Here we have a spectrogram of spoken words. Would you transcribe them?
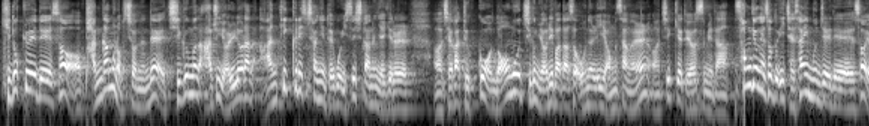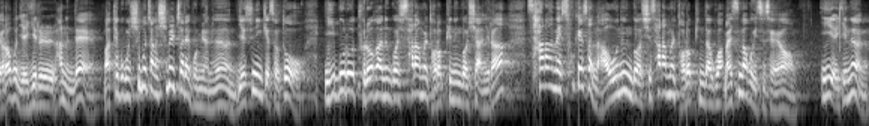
기독교에 대해서 어, 반감은 없으셨는데 지금은 아주 열렬한 안티 크리스찬이 되고 있으시다는 얘기를 어, 제가 듣고 너무 지금 열이 받아서 오늘 이 영상을 어, 찍게 되었습니다. 성경에서도 이 제사의 문제에 대해서 여러 번 얘기를 하는데 마태복음 15장 11절에 보면은 예수님께서도 입으로 들어가는 것이 사람을 더럽히는 것이 아니라 사람의 속에서 나오는 것이 사람을 더럽힌다고 말씀하고 있으세요. 이 얘기는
